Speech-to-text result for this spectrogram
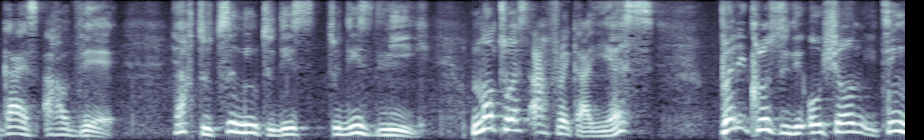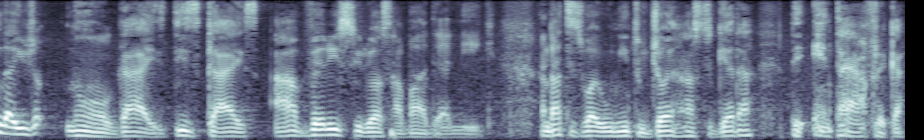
guys out there? You have to tune into this to this league. Northwest Africa, yes, very close to the ocean. You think that you just no, guys. These guys are very serious about their league, and that is why we need to join hands together, the entire Africa,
